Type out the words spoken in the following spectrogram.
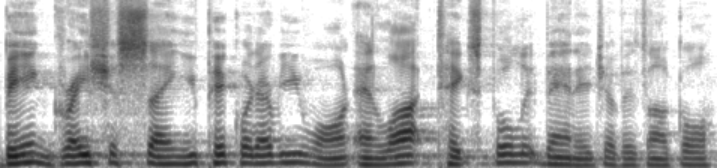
being gracious, saying, You pick whatever you want. And Lot takes full advantage of his uncle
